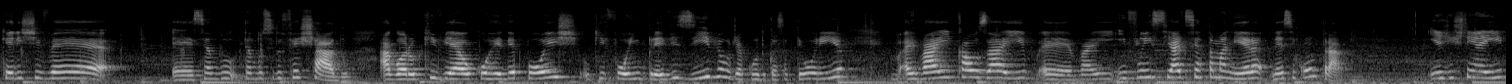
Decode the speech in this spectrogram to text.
que ele estiver é, sendo tendo sido fechado. Agora o que vier a ocorrer depois, o que for imprevisível de acordo com essa teoria, vai, vai causar aí, é, vai influenciar de certa maneira nesse contrato. E a gente tem aí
